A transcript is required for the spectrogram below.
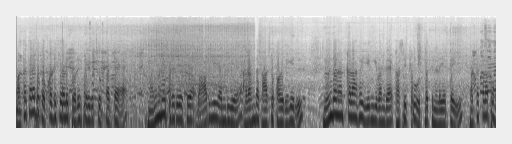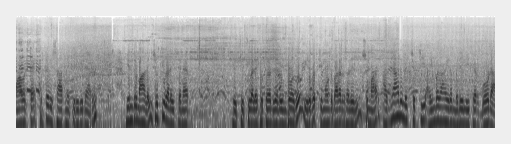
மட்டக்களப்பு கொக்கட்டிச்சோலை போலீஸ் பிரிவுக்குட்பட்ட மண்முனை பிரதேச பாவியை அண்டிய அடர்ந்த காட்டுப் பகுதியில் நீண்ட நாட்களாக இயங்கி வந்த கசிப்பு உற்பத்தி நிலையத்தை மட்டக்களப்பு மாவட்ட குற்ற விசாரணை பிரிவினர் இன்று மாலை சுற்றி வளைத்தனர் இச்சுற்றி வளைப்பு தேடுதலின் போது இருபத்தி மூன்று பரல்களில் சுமார் பதினாறு லட்சத்தி ஐம்பதாயிரம் மில்லி லிட்டர் கோடா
